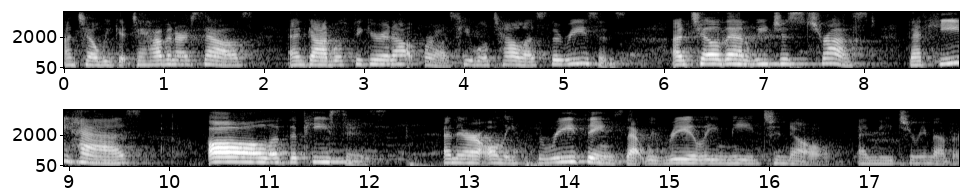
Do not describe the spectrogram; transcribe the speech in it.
until we get to heaven ourselves and God will figure it out for us. He will tell us the reasons. Until then, we just trust that He has all of the pieces. And there are only three things that we really need to know and need to remember.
